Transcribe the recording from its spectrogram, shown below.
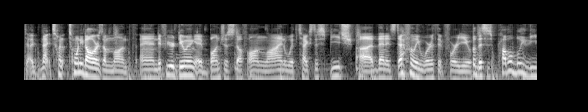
$20 a month and if you're doing a bunch of stuff online with text-to-speech uh, then it's definitely worth it for you. This is probably the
